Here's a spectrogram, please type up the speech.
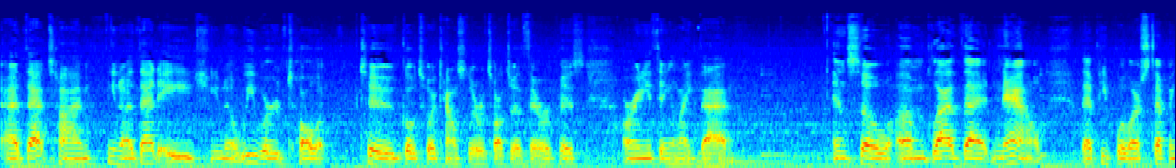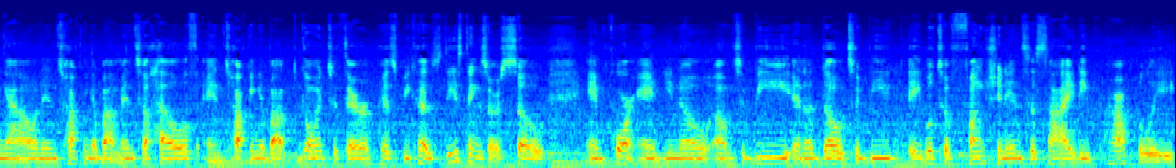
at that time. You know at that age you know we were taught to go to a counselor or talk to a therapist or anything like that and so I'm glad that now that people are stepping out and talking about mental health and talking about going to therapists because these things are so important, you know, um, to be an adult, to be able to function in society properly.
